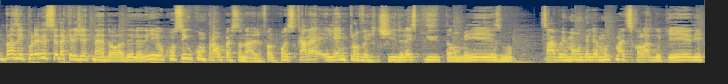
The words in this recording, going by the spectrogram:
Então, assim, por ele ser daquele jeito nerdola dele ali, eu consigo comprar o personagem. Eu falo, pô, esse cara, ele é introvertido, ele é esquisitão mesmo sabe? O irmão dele é muito mais descolado do que ele.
